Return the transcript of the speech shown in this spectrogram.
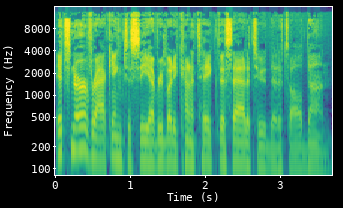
it's nerve wracking to see everybody kind of take this attitude that it's all done."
